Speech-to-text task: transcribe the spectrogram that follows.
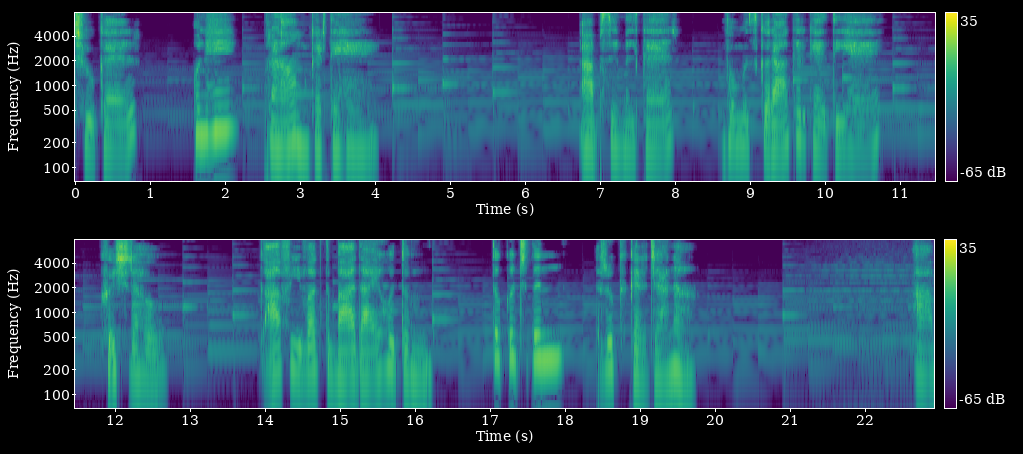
छूकर उन्हें प्रणाम करते हैं। आपसे मिलकर वो मुस्कुरा कर कहती है, खुश रहो। काफ़ी वक्त बाद आए हो तुम तो कुछ दिन रुक कर जाना। आप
